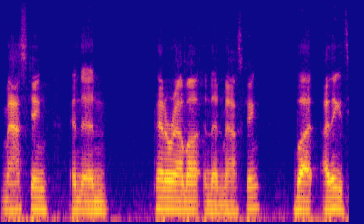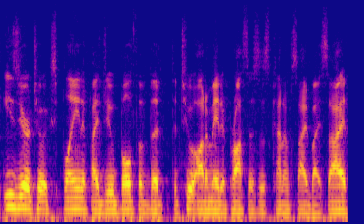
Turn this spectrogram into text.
masking, and then panorama, and then masking. But I think it's easier to explain if I do both of the, the two automated processes kind of side by side,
